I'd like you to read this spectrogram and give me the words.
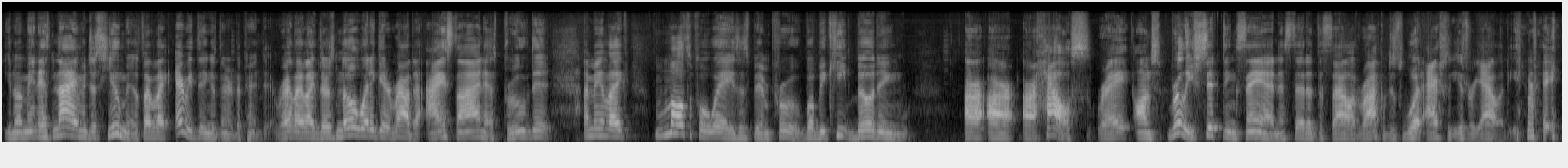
You know what I mean? It's not even just humans. Like like everything is interdependent, right? Like like there's no way to get around it. Einstein has proved it. I mean, like multiple ways it's been proved. But we keep building our, our, our house, right, on really shifting sand instead of the solid rock of just what actually is reality, right?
